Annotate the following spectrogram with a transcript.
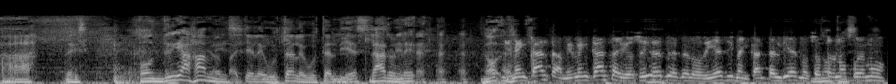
Ah, des- pondría a James. Pache le gusta, le gusta el 10. Claro, le- no, A mí me encanta, a mí me encanta, yo soy desde de los 10 y me encanta el 10, nosotros No, no, pues- podemos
